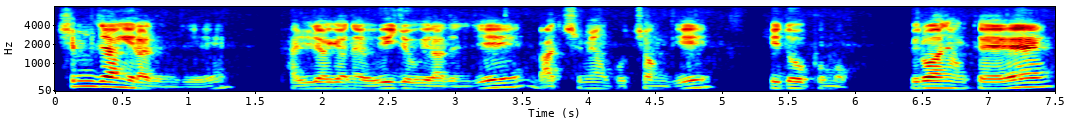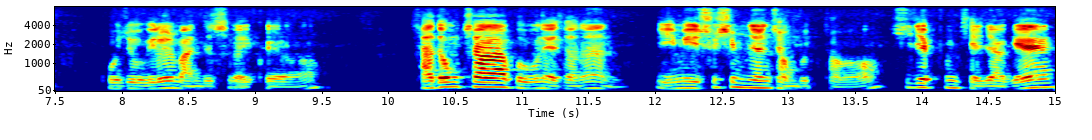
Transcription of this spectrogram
심장이라든지 반려견의 의족이라든지 맞춤형 보청기, 기도 부목 이러한 형태의 보조기를 만들 수가 있고요. 자동차 부분에서는 이미 수십 년 전부터 시제품 제작에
